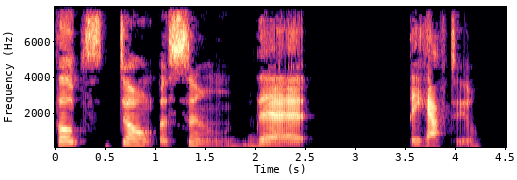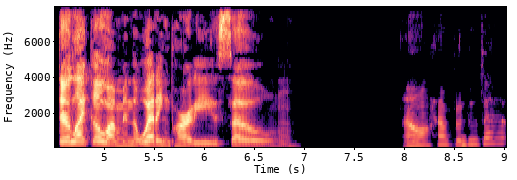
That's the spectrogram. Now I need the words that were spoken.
folks don't assume that they have to. They're like, oh, I'm in the wedding party, so I don't have to do that.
